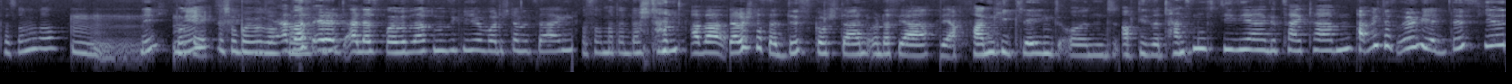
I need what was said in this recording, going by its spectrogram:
Persona so? Nicht? Nee, das war bei uns auch. Aber es erinnert an das Boy with Love Musikvideo, wollte ich damit sagen. Was auch immer dann da stand. Aber dadurch, dass da Disco stand und das ja sehr funky klingt und auch diese Tanzmoves, die sie ja gezeigt haben, hat mich das irgendwie ein bisschen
